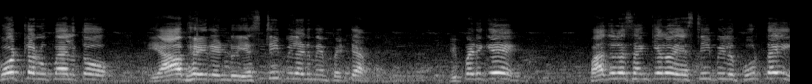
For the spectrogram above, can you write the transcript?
కోట్ల రూపాయలతో యాభై రెండు ఎస్టీపీలను మేము పెట్టాం. ఇప్పటికే పదుల సంఖ్యలో ఎస్టీపీలు పూర్తయి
